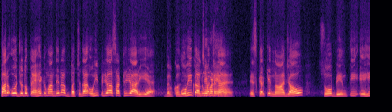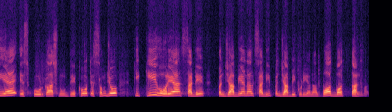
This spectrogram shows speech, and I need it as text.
ਪਰ ਉਹ ਜਦੋਂ ਪੈਸੇ ਕਮਾਉਂਦੇ ਨਾ ਬਚਦਾ ਉਹੀ 50 60000 ਹੀ ਹੈ। ਬਿਲਕੁਲ ਉਹੀ ਤੁਹਾਨੂੰ ਬਚਣਾ। ਹੈ। ਇਸ ਕਰਕੇ ਨਾ ਜਾਓ। ਸੋ ਬੇਨਤੀ ਇਹੀ ਹੈ ਇਸ ਪੋਡਕਾਸਟ ਨੂੰ ਦੇਖੋ ਤੇ ਸਮਝੋ ਕਿ ਕੀ ਹੋ ਰਿਹਾ ਸਾਡੇ ਪੰਜਾਬੀਆਂ ਨਾਲ ਸਾਡੀ ਪੰਜਾਬੀ ਕੁੜੀਆਂ ਨਾਲ? ਬਹੁਤ ਬਹੁਤ ਧੰਨਵਾਦ।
